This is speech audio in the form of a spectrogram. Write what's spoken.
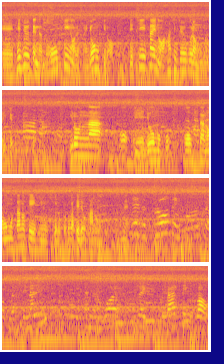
えー手重点だと大きいのはですね4キロで小さいのは80グラムまでいけるんですあーなるほど。いろんなお、えー両目大きさの重さの製品を作ることが手では可能ですね There's the pros and cons of machinery, and then what like bad thing. Well,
